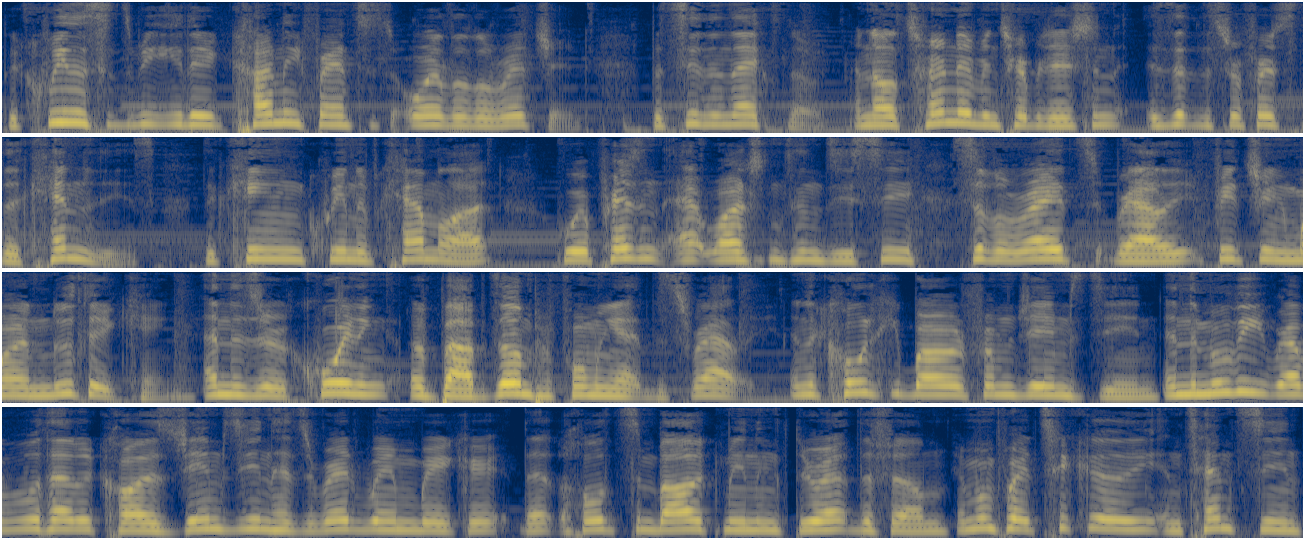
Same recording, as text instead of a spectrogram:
The queen is said to be either Connie Francis or Little Richard. But see the next note. An alternative interpretation is that this refers to the Kennedys, the king and queen of Camelot, who were present at Washington, D.C. civil rights rally featuring Martin Luther King, and there's a recording of Bob Dylan performing at this rally. In a quote he borrowed from James Dean, in the movie Rebel Without a Cause, James Dean has a red windbreaker that holds symbolic meaning throughout the film. In one particularly intense scene,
